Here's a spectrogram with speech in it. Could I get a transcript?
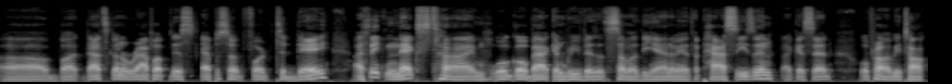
Uh, but that's gonna wrap up this episode for today. I think next time we'll go back and revisit some of the anime of the past season. Like I said, we'll probably talk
